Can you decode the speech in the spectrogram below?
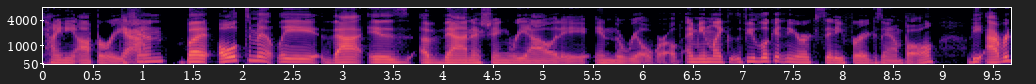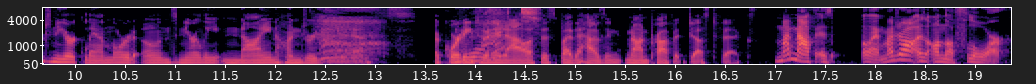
tiny operation yeah. but ultimately that is a vanishing reality in the real world. I mean like if you look at new york city for example the average new york landlord owns nearly 900 units according to an analysis by the housing nonprofit JustFix. My mouth is like my jaw is on the floor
